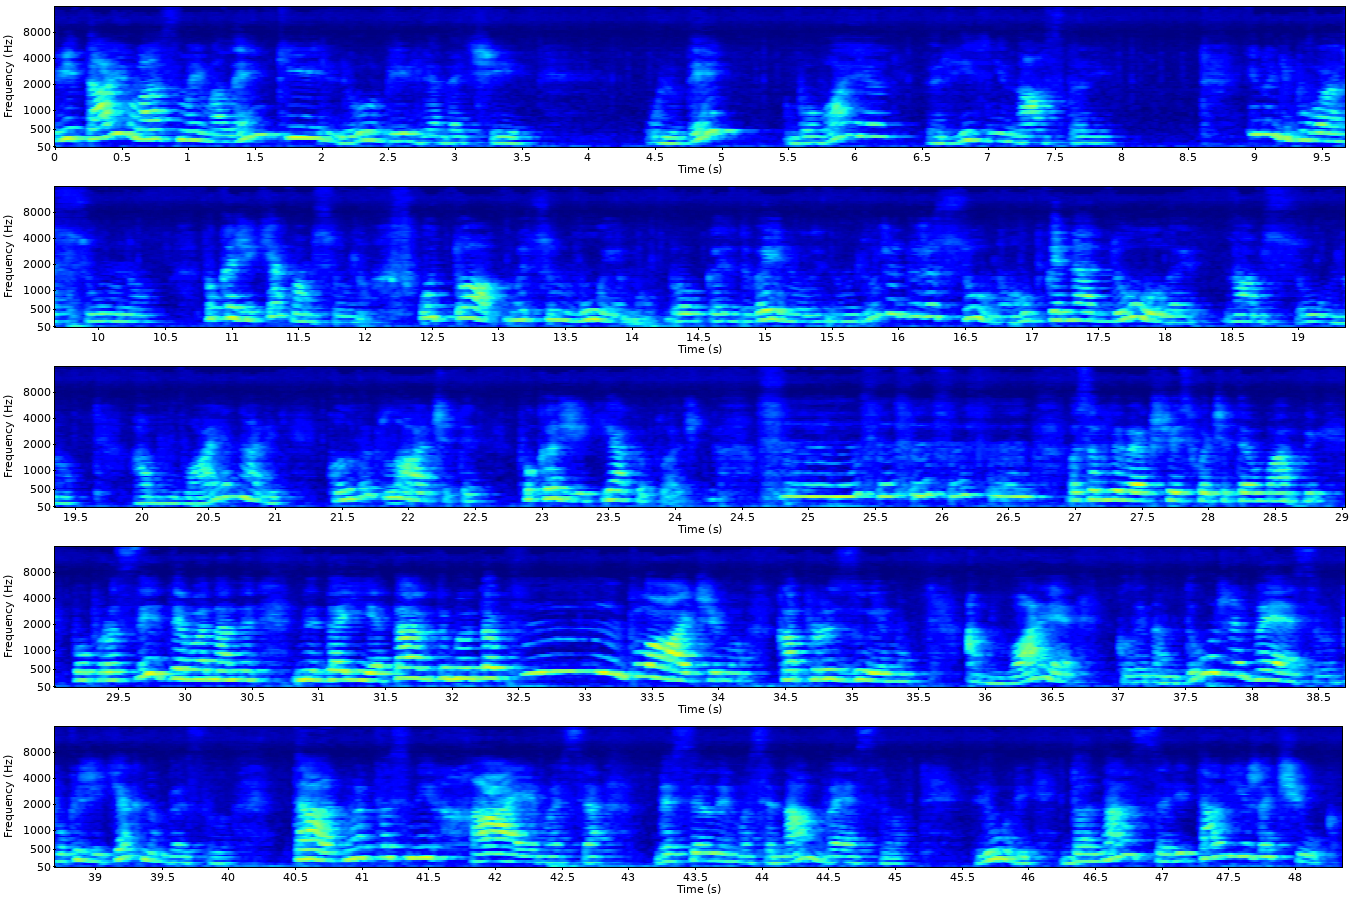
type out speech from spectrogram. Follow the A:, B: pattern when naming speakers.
A: Вітаю вас, мої маленькі любі глядачі. У людей бувають різні настрої. Іноді буває сумно. Покажіть, як вам сумно? Отак ми сумуємо, бровки здвинули, нам дуже-дуже сумно, губки надули, нам сумно. А буває навіть, коли ви плачете. Покажіть, як ви плачете. Особливо, як щось хочете у мами попросити, вона не, не дає. Так, то ми так плачемо, капризуємо. А буває, коли нам дуже весело. Покажіть, як нам весело. Так, ми посміхаємося, веселимося, нам весело. Любі, до нас завітав їжачок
